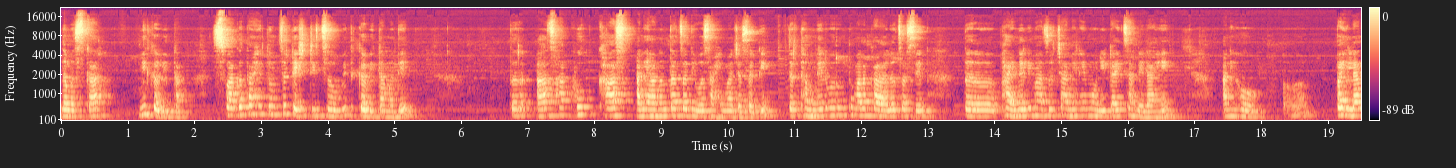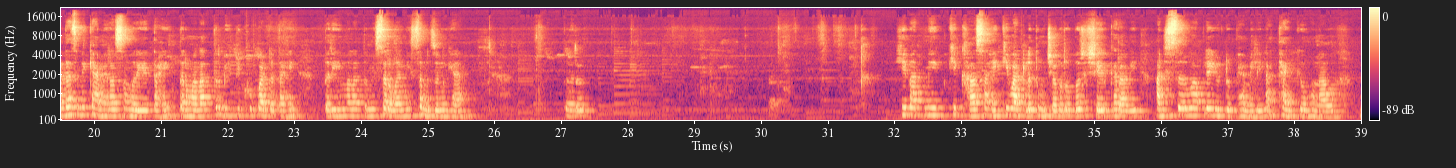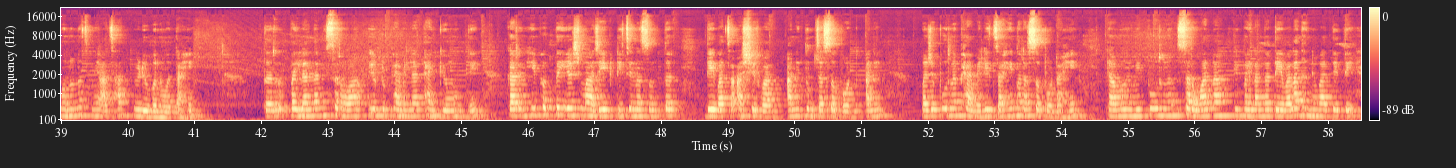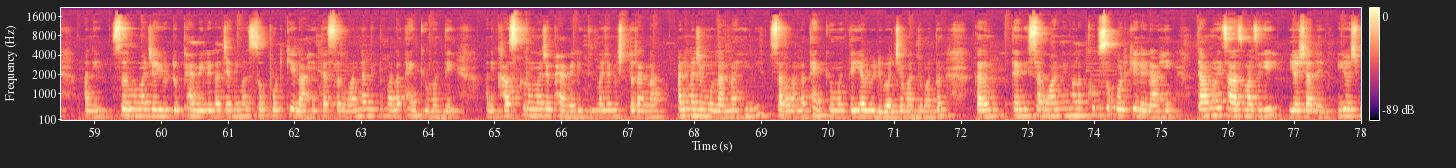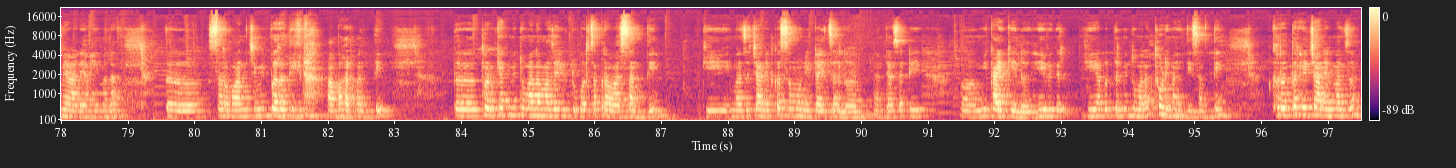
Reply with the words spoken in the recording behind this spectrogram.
नमस्कार मी कविता. स्वागत आहे तुमचं टेस्टी चवीत कवितामध्ये. तर आज हा खूप खास आणि आनंदाचा दिवस आहे माझ्यासाठी. तर थंबनेलवरून तुम्हाला कळालंच असेल तर फायनली माझं चॅनेल हे मोनिटाईज झालेलं आहे. आणि हो पहिल्यांदाच मी कॅमेरासमोर येत आहे तर मनात तर भीती खूप वाटत आहे तरी मला तुम्ही सर्वांनी समजून घ्या. तर ही बातमी इतकी खास आहे की वाटलं तुमच्याबरोबर शेअर करावी. आणि सर्व आपल्या यूट्यूब फॅमिलीला थँक्यू म्हणावं. म्हणूनच मी आज हा व्हिडिओ बनवत आहे. तर पहिल्यांदा मी सर्व यूट्यूब फॅमिलीला थँक्यू म्हणते. कारण हे फक्त यश माझे एकटीचे नसून तर देवाचा आशीर्वाद आणि तुमचा सपोर्ट आणि माझ्या पूर्ण फॅमिलीचाही मला सपोर्ट आहे. त्यामुळे मी पूर्ण सर्वांना मी पहिल्यांदा देवाला धन्यवाद देते. आणि सर्व माझ्या यूट्यूब फॅमिलीला ज्यांनी मला सपोर्ट केला आहे त्या सर्वांना मी तुम्हाला थँक्यू म्हणते. आणि खास करून माझ्या फॅमिलीतील माझ्या मिस्टरांना आणि माझ्या मुलांनाही मी सर्वांना थँक्यू म्हणते या व्हिडिओच्या माध्यमातून. कारण त्यांनी सर्वांनी मला खूप सपोर्ट केलेला आहे. त्यामुळेच आज माझं हे यश आले यश मिळाले आहे मला. तर सर्वांचे मी परत एकदा आभार मानते. तर थोडक्यात मी तुम्हाला माझ्या यूट्यूबवरचा प्रवास सांगते. की माझं चॅनल कसं मोनिटाईज झालं आणि त्यासाठी मी काय केलं हे वगैरे हे याबद्दल मी तुम्हाला थोडी माहिती सांगते. खरं तर हे चॅनेल माझं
